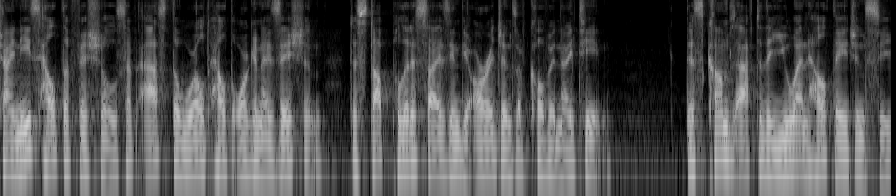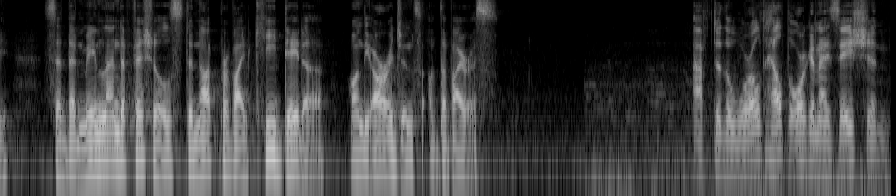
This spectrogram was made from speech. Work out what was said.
Chinese health officials have asked the World Health Organization to stop politicizing the origins of COVID 19. This comes after the UN Health Agency said that mainland officials did not provide key data on the origins of the virus. After the World Health Organization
